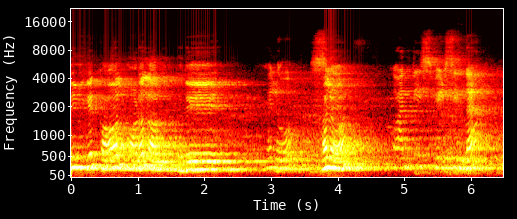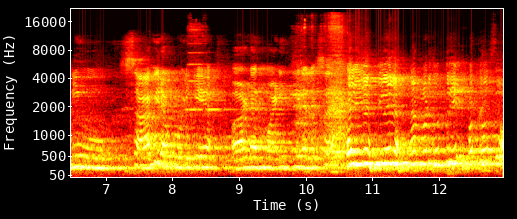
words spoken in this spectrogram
ನಿಮಗೆ ಕಾಲ್ ಮಾಡಲಾಗುತ್ತದೆ. ಹಲೋ ಹಲೋ ಕಾಂತಿ ಸ್ವೀಟ್ಸಿಂದ ನೀವು ಸಾವಿರ ಹೋಳಿಗೆ ಆರ್ಡರ್ ಮಾಡಿದ್ದೀರಲ್ಲ ಸರ್? ಇಲ್ಲ ಇಲ್ಲ ಇಲ್ಲ ನಾನು ಮಾಡಿದ ಹೊತ್ರಿ ಹೊತ್ತು ಹೊತ್ತು.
